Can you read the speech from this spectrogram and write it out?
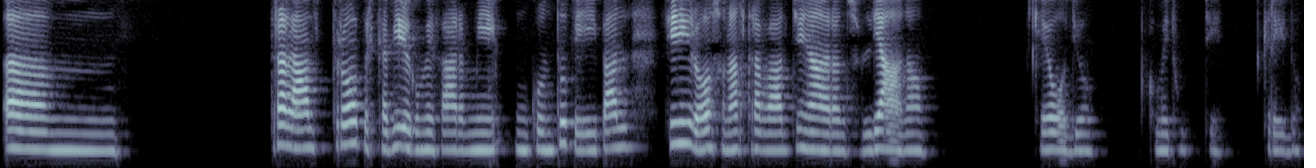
Um, tra l'altro, per capire come farmi un conto PayPal, finirò su un'altra pagina ranzuliana, che odio, come tutti, credo.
